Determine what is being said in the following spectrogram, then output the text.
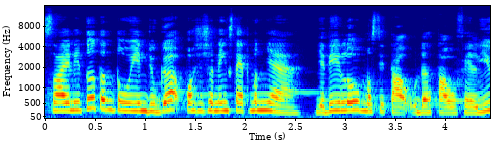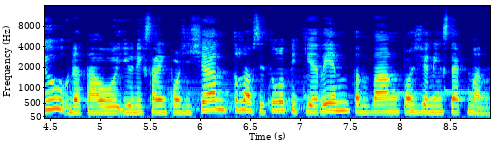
Selain itu tentuin juga positioning statementnya. Jadi lo mesti tahu udah tahu value, udah tahu unique selling position, terus habis itu lo pikirin tentang positioning statement.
